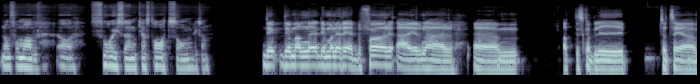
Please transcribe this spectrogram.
någon form av ja, sorgsen kastratsång. Liksom. Det, det, man, det man är rädd för är ju den här um, att det ska bli, så att säga,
